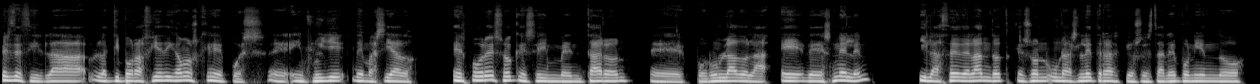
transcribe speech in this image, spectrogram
Es decir, la, tipografía, digamos que pues eh, influye demasiado. Es por eso que se inventaron eh, por un lado la E de Snellen y la C de Landot, que son unas letras que os estaré poniendo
